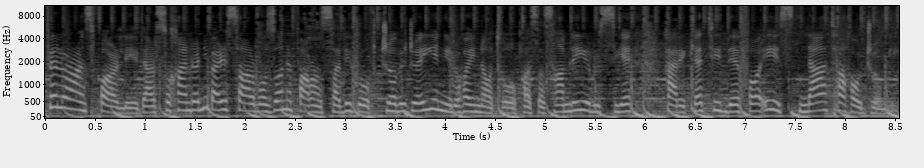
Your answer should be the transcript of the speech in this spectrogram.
فلورانس پارلی در سخنرانی برای سربازان فرانسوی گفت جابجایی نیروهای ناتو پس از حمله روسیه حرکتی دفاعی است نه تهاجمی.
